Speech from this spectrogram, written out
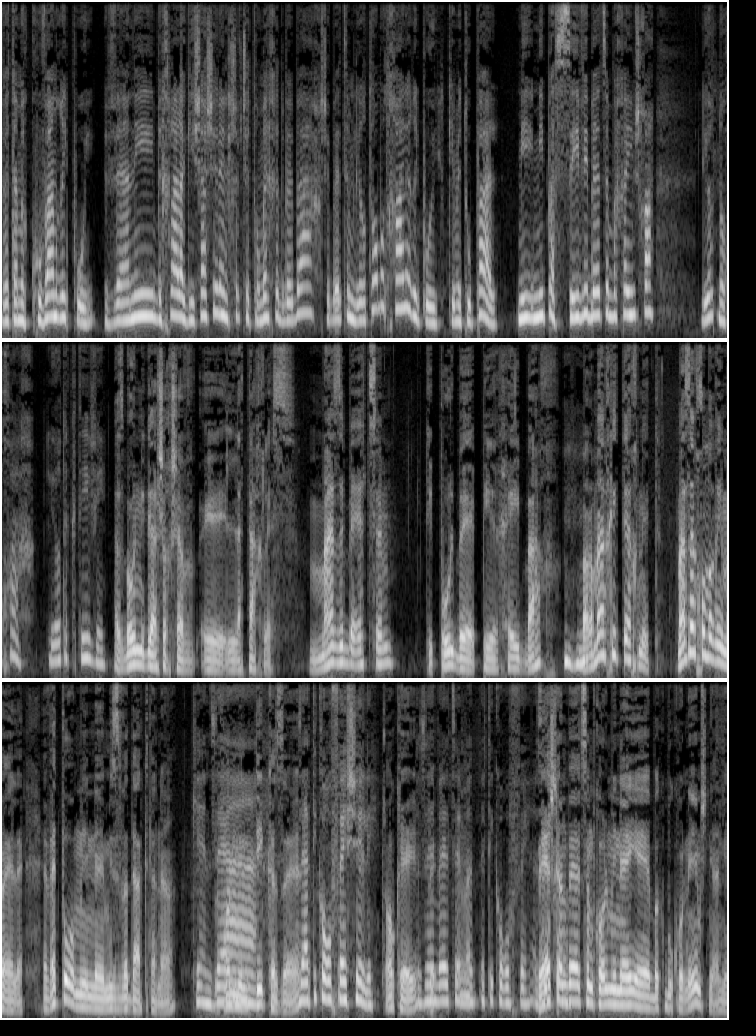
ואתה מקוון ריפוי. ואני, בכלל, הגישה שלי, אני חושבת שתומכת בבאך, שבעצם לרתום אותך לריפוי כמטופל. מי פסיבי בעצם בחיים שלך? להיות נוכח, להיות אקטיבי. אז בואו ניגש עכשיו אה, לתכלס. מה זה בעצם טיפול בפרחי באך mm-hmm. ברמה הכי טכנית? מה זה החומרים האלה? הבאת פה מין uh, מזוודה קטנה. כן, זה, נכון, ה... מין תיק כזה. זה התיק הרופא שלי. אוקיי. זה ו... בעצם התיק הרופא. ויש כאן פה... בעצם כל מיני uh, בקבוקונים, שנייה, אני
